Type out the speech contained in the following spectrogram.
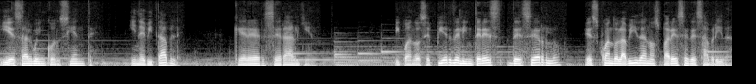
Y es algo inconsciente, inevitable, querer ser alguien. Y cuando se pierde el interés de serlo, es cuando la vida nos parece desabrida,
